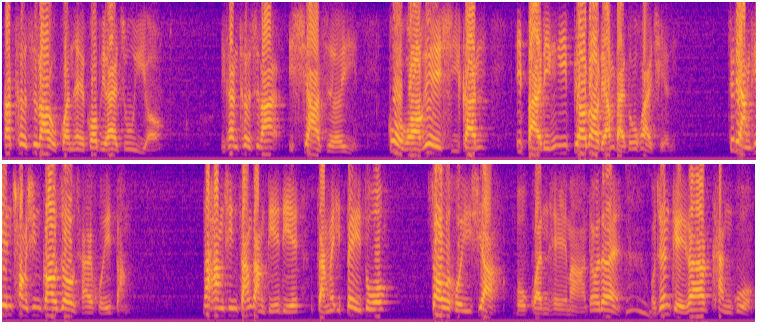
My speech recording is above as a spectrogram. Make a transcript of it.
跟特斯拉有关系的股票要注意哦。你看特斯拉一下子而已，过个月时间，一百零一飙到两百多块钱，这两天创新高之后才回档，那行情涨涨跌跌，涨了一倍多，稍微回一下没关系嘛，对不对？我昨天给大家看过，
